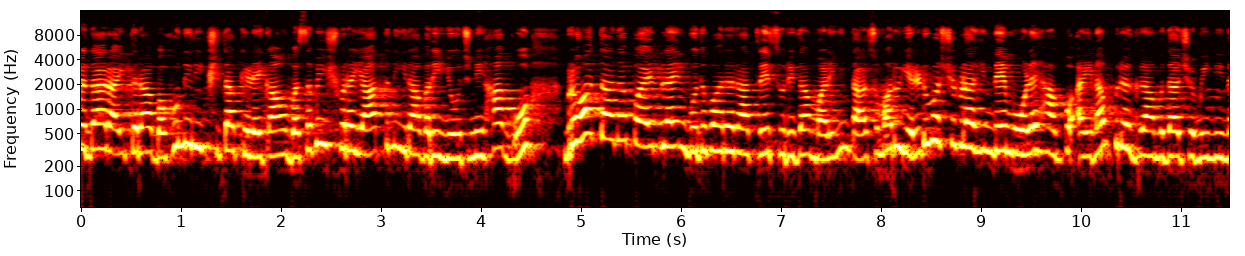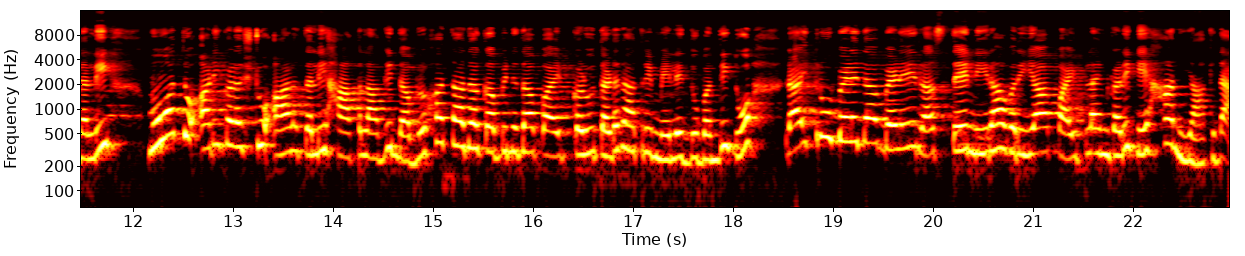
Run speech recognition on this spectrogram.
ಕ್ಷೇತ್ರದ ರೈತರ ಬಹುನಿರೀಕ್ಷಿತ ಕೆಳೆಗಾಂವ್ ಬಸವೇಶ್ವರ ಯಾತ ನೀರಾವರಿ ಯೋಜನೆ ಹಾಗೂ ಬೃಹತ್ತಾದ ಪೈಪ್ಲೈನ್ ಬುಧವಾರ ರಾತ್ರಿ ಸುರಿದ ಮಳೆಯಿಂದ ಸುಮಾರು ಎರಡು ವರ್ಷಗಳ ಹಿಂದೆ ಮೋಳೆ ಹಾಗೂ ಐನಾಪುರ ಗ್ರಾಮದ ಜಮೀನಿನಲ್ಲಿ ಮೂವತ್ತು ಅಡಿಗಳಷ್ಟು ಆಳದಲ್ಲಿ ಹಾಕಲಾಗಿದ್ದ ಬೃಹತ್ತಾದ ಕಬ್ಬಿಣದ ಪೈಪ್ಗಳು ತಡರಾತ್ರಿ ಮೇಲೆದ್ದು ಬಂದಿದ್ದು, ರೈತರು ಬೆಳೆದ ಬೆಳೆ, ರಸ್ತೆ, ನೀರಾವರಿಯ ಪೈಪ್ಲೈನ್ಗಳಿಗೆ ಹಾನಿಯಾಗಿದೆ.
